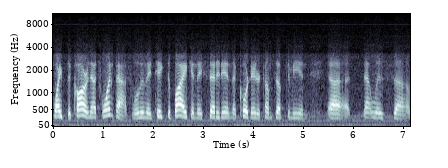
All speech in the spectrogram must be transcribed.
swiped the car, and that's one pass. Well, then they take the bike and they set it in. The coordinator comes up to me, and uh, that was. Um,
